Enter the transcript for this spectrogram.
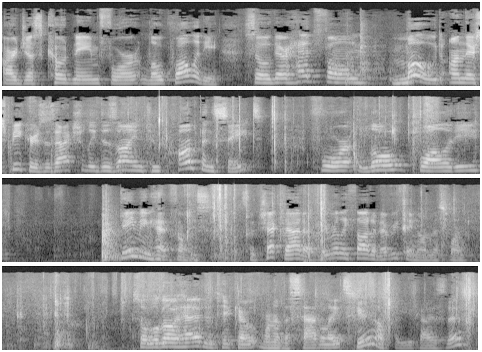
are just code name for low quality. So their headphone mode on their speakers is actually designed to compensate for low quality gaming headphones. So check that out. They really thought of everything on this one. So we'll go ahead and take out one of the satellites here. I'll show you guys this.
